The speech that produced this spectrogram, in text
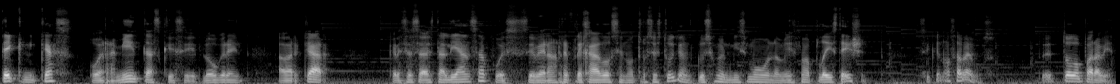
técnicas o herramientas que se logren abarcar gracias a esta alianza, pues se verán reflejados en otros estudios, incluso en el mismo, la misma PlayStation. Así que no sabemos. Todo para bien.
